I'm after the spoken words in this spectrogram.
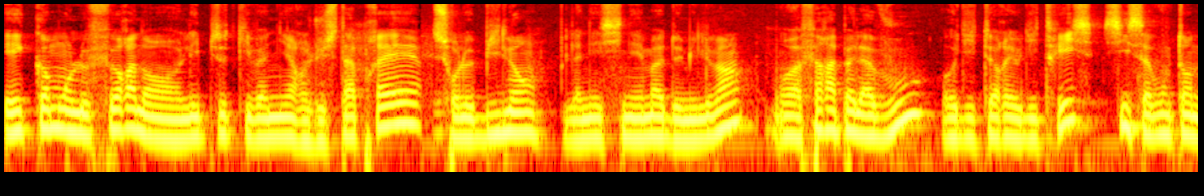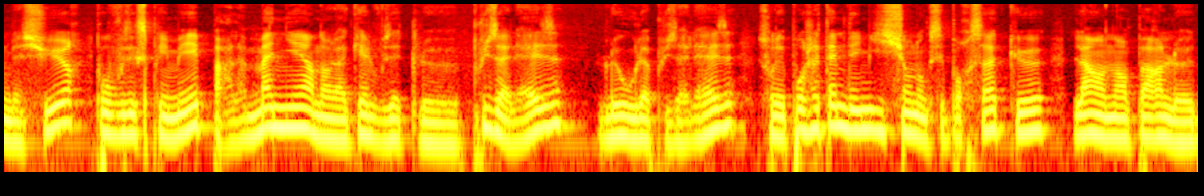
Et comme on le fera dans l'épisode qui va venir juste après, sur le bilan de l'année cinéma 2020, on va faire appel à vous, auditeurs et auditrices, si ça vous tente bien sûr, pour vous exprimer par la manière dans laquelle vous êtes le plus à l'aise, le ou la plus à l'aise, sur les prochains thèmes d'émission. Donc c'est pour ça que là on en parle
